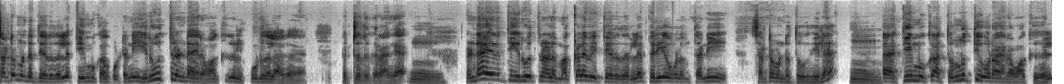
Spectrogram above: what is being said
சட்டமன்ற தேர்தலில் திமுக கூட்டணி இருபத்தி ரெண்டாயிரம் வாக்குகள் கூடுதலாக பெற்றிருக்கிறாங்க. ரெண்டாயிரத்தி இருபத்தி நாலு மக்களவைத் தேர்தலில் பெரியகுளம் தனி சட்டமன்ற தொகுதியில ம், அஹ், திமுக தொண்ணூத்தி ஓராயிரம் வாக்குகள்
